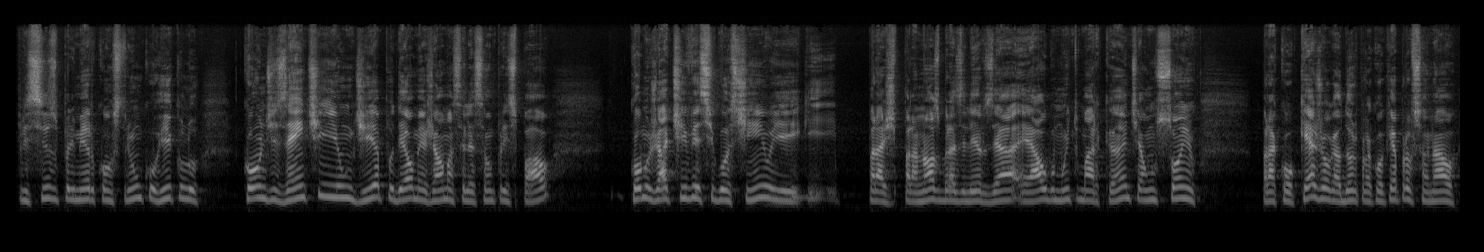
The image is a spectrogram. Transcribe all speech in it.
preciso primeiro construir um currículo condizente e um dia poder almejar uma seleção principal. Como já tive esse gostinho e, e para nós brasileiros é, é, algo muito marcante, é um sonho para qualquer jogador, para qualquer profissional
